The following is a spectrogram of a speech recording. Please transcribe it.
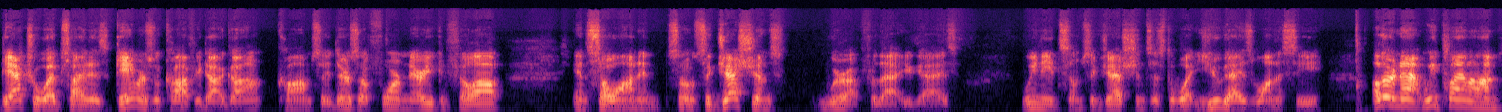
the actual website is gamerswithcoffee.com. So there's a form there you can fill out and so on. And so suggestions, we're up for that, you guys we need some suggestions as to what you guys want to see. Other than that, we plan on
